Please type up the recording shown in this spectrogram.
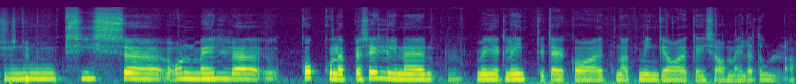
süstib? Mm, siis äh, on meil äh, kokkulepe selline meie klientidega, et nad mingi aeg ei saa meile tulla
